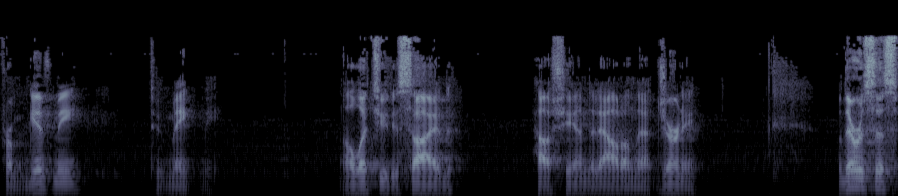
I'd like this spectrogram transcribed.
from give me to make me. I'll let you decide how she ended out on that journey. But there was this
